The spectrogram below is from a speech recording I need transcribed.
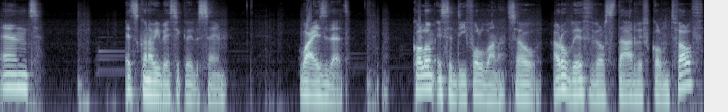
and it's gonna be basically the same why is that column is a default one. So our width will start with column 12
